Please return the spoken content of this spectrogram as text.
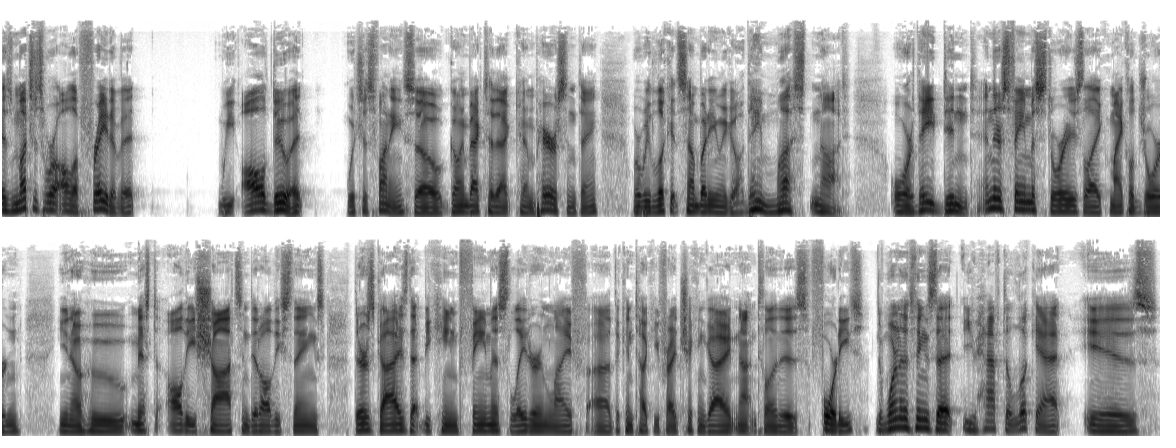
As much as we're all afraid of it, we all do it, which is funny. So, going back to that comparison thing where we look at somebody and we go, they must not or they didn't. And there's famous stories like Michael Jordan, you know, who missed all these shots and did all these things. There's guys that became famous later in life. Uh, the Kentucky Fried Chicken guy, not until in his 40s. One of the things that you have to look at is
